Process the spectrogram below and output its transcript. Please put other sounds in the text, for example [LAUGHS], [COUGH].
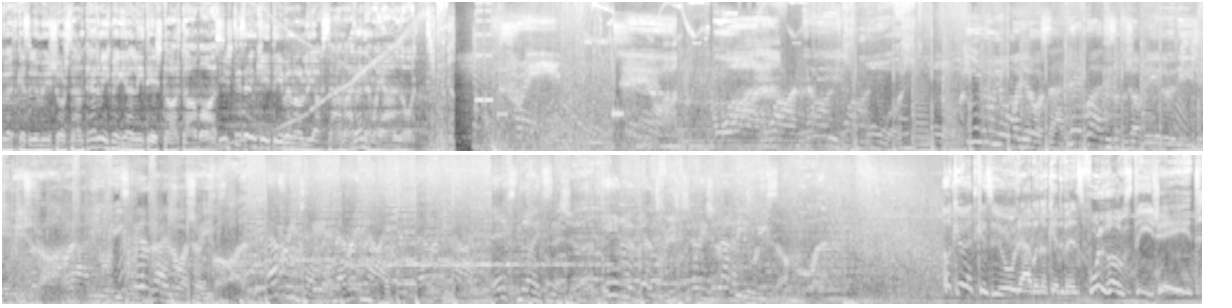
következő műsorszám termék megjelenítést tartalmaz, és 12 éven aluliak számára nem ajánlott. 3, 2, 1. Induljon Magyarország legváltozatosabb élő DJ műsora a Rádió X pendrive lovasaival. Következő órában a kedvenc Full House DJ-d.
